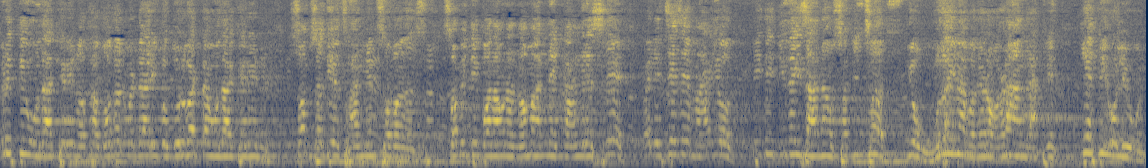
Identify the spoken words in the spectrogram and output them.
मृत्यु हुँदाखेरि अथवा मदन भण्डारीको दुर्घटना हुँदाखेरि संसदीय छानबिन सम- समिति बनाउन नमान्ने काङ्ग्रेसले अहिले जे जे माग्यो त्यही दिँदै जान सकिन्छ। यो हुँदैन भनेर अडाङ राख्ने केपी ओली हुन्।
